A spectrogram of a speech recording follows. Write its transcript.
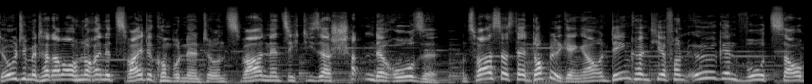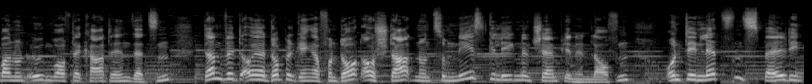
Der Ultimate hat aber auch noch eine zweite Komponente und zwar nennt sich dieser Schatten der Rose. Und zwar ist das der Doppelgänger und den könnt ihr von irgendwo zaubern und irgendwo auf der Karte hinsetzen. Dann wird euer Doppelgänger von dort aus starten und zum nächstgelegenen Champion hinlaufen und den letzten Spell, den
